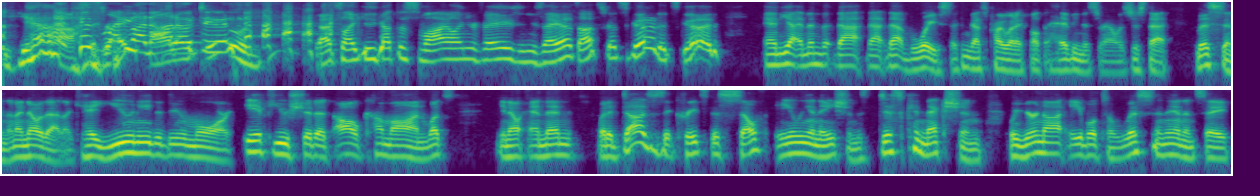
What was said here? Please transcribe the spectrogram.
Yeah. His right? life on auto tune. That's like you got the smile on your face and you say, that's, that's, that's good. It's good. and yeah, and then th- that that that voice, I think that's probably what I felt the heaviness around was just that listen, and I know that like, hey, you need to do more. If you should have, oh, come on, what's you know, and then what it does is it creates this self alienation, this disconnection where you're not able to listen in and say,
